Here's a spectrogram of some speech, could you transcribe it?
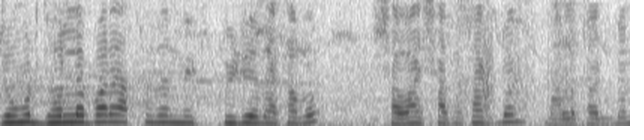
ডুমুর ধরলে পরে আপনাদের নেক্সট ভিডিও দেখাবো। সবাই সাথে থাকবেন, ভালো থাকবেন।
